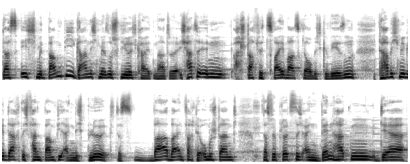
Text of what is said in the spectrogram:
dass ich mit Bumpy gar nicht mehr so Schwierigkeiten hatte. Ich hatte in Staffel 2 war es glaube ich gewesen, da habe ich mir gedacht, ich fand Bumpy eigentlich blöd. Das war aber einfach der Umstand, dass wir plötzlich einen Ben hatten, der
